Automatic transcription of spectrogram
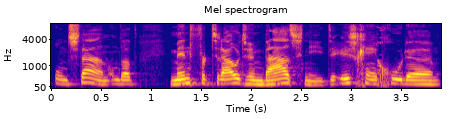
ontstaan, omdat men vertrouwt hun baas niet. Er is geen goede,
